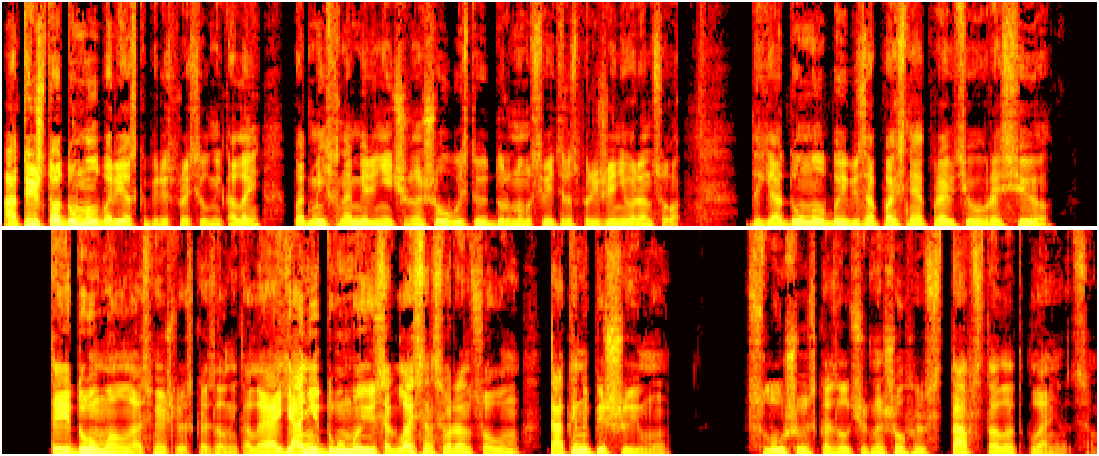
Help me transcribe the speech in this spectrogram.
«А ты что думал бы?» — резко переспросил Николай, подметив намерение Чернышова выставить в дурном свете распоряжение Воронцова. «Да я думал бы и безопаснее отправить его в Россию». «Ты думал», — насмешливо сказал Николай, — «а я не думаю и согласен с Воронцовым. Так и напиши ему». «Слушаю», — сказал Чернышов и, встав, стал откланиваться.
